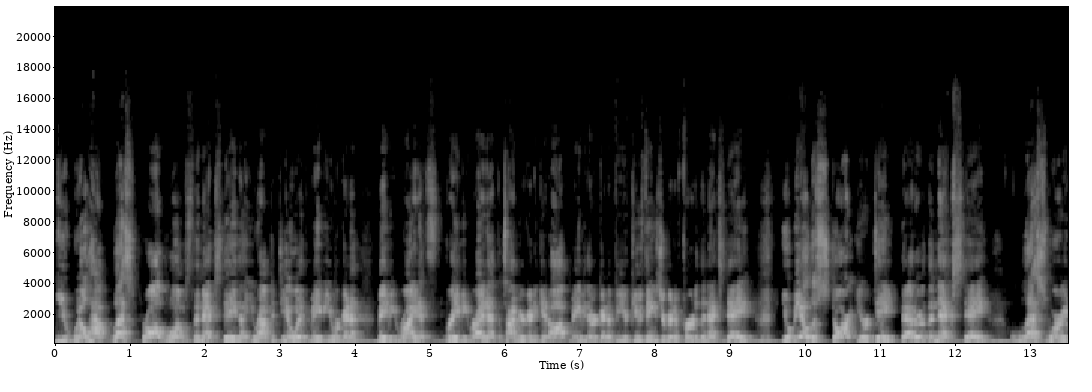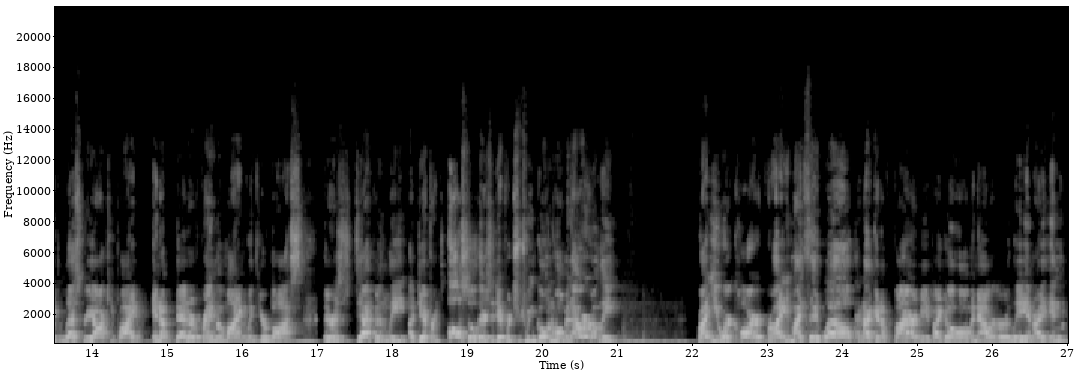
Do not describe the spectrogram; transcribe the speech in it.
You will have less problems the next day that you have to deal with. Maybe you were gonna maybe right at maybe right at the time you're gonna get off. Maybe there are gonna be a few things you're gonna defer to the next day. You'll be able to start your day better the next day less worried, less preoccupied, in a better frame of mind with your boss. There is definitely a difference. Also, there's a difference between going home an hour early. Right, you work hard, right? You might say, "Well, they're not going to fire me if I go home an hour early," and right, and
